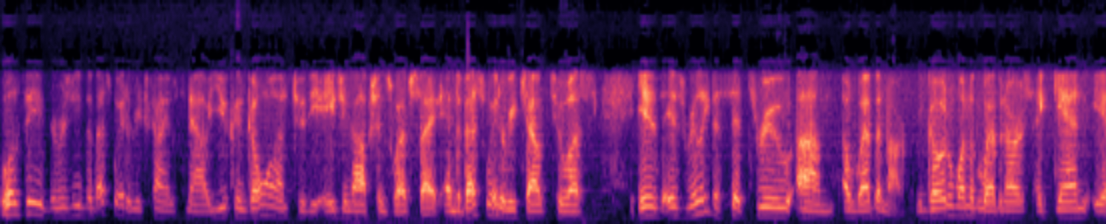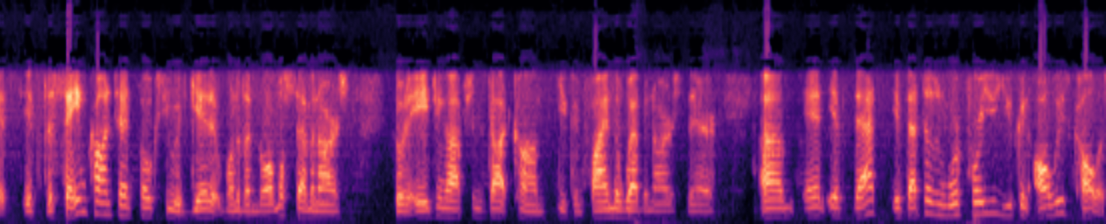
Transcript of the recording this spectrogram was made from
Well, see, Rajiv, the best way to reach clients now, you can go on to the Aging Options website, and the best way to reach out to us is is really to sit through um, a webinar. You go to one of the webinars. Again, it's it's the same content, folks, you would get at one of the normal seminars. Go to agingoptions.com. You can find the webinars there. Um, and if that if that doesn't work for you, you can always call us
